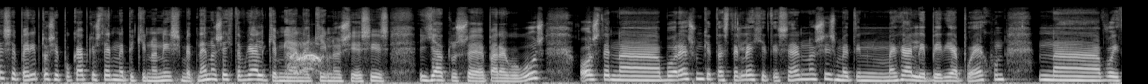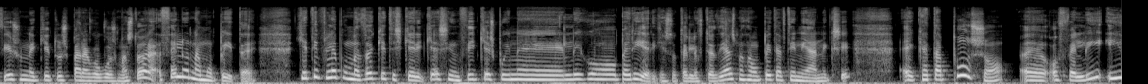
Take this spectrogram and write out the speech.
Σε περίπτωση που κάποιος θέλει να επικοινωνήσει με την Ένωση, έχετε βγάλει και μια ανακοίνωση εσείς για τους ε, παραγωγούς, ώστε να μπορέσουν και τα στελέχη της Ένωσης με την μεγάλη εμπειρία που έχουν να βοηθήσουν εκεί τους παραγωγούς μας. Τώρα θέλω να μου πείτε, γιατί βλέπουμε εδώ και τις καιρικές συνθήκες που είναι λίγο περίεργες το τελευταίο διάστημα, θα μου πείτε αυτή είναι η άνοιξη, ε, κατά πόσο ε, ωφελεί ή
